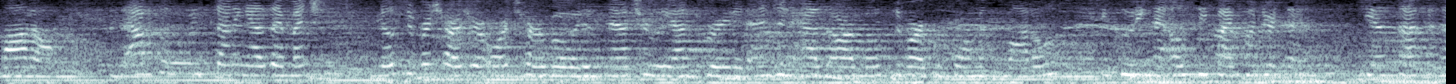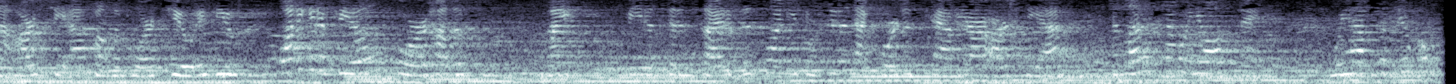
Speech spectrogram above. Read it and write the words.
Model is absolutely stunning. As I mentioned, no supercharger or turbo. It is naturally aspirated engine, as are most of our performance models, including the LC500, the GSF, and the RCF on the floor too. If you want to get a feel for how this might be to sit inside of this one. You can sit in that gorgeous caviar RCF and let us know what y'all think. We have some new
